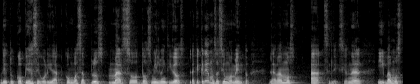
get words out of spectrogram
de tu copia de seguridad con WhatsApp Plus marzo 2022, la que creamos hace un momento. La vamos a seleccionar y vamos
